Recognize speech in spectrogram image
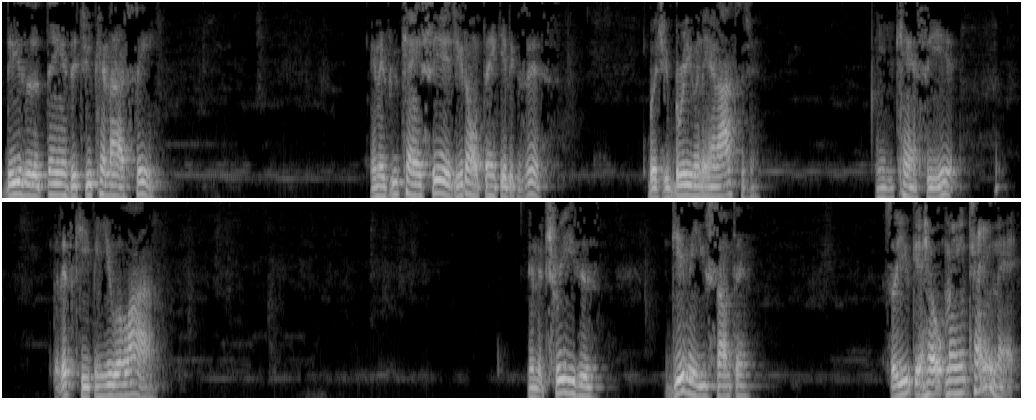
these are the things that you cannot see. And if you can't see it, you don't think it exists. But you're breathing in oxygen. And you can't see it but it's keeping you alive. And the trees is giving you something so you can help maintain that.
